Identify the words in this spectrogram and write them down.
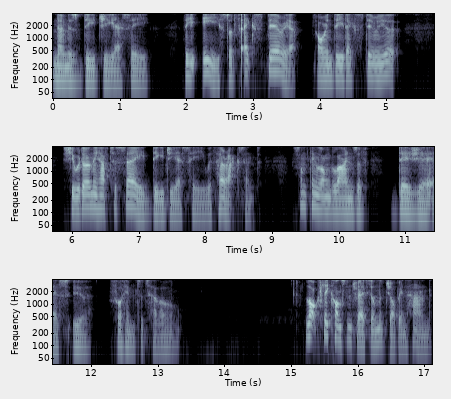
known as DGSE, the E stood for exterior, or indeed exterieur. She would only have to say DGSE with her accent, something along the lines of DGSE, for him to tell all. Locksley concentrated on the job in hand.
